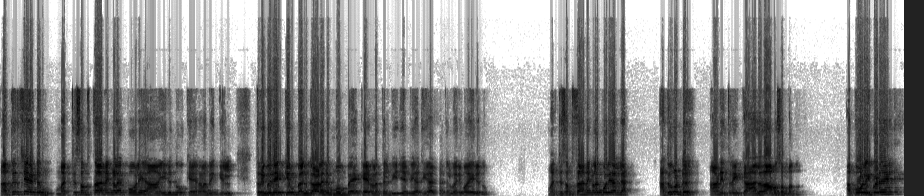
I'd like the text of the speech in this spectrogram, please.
ആ തീർച്ചയായിട്ടും മറ്റ് സംസ്ഥാനങ്ങളെ പോലെ ആയിരുന്നു കേരളമെങ്കിൽ ത്രിപുരയ്ക്കും ബംഗാളിനും മുമ്പേ കേരളത്തിൽ ബി ജെ പി അധികാരത്തിൽ വരുമായിരുന്നു. മറ്റ് സംസ്ഥാനങ്ങളെ പോലെ അല്ല. അതുകൊണ്ട് ആണ് ഇത്രയും കാലതാമസം വന്നത്. അപ്പോൾ ഇവിടെ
